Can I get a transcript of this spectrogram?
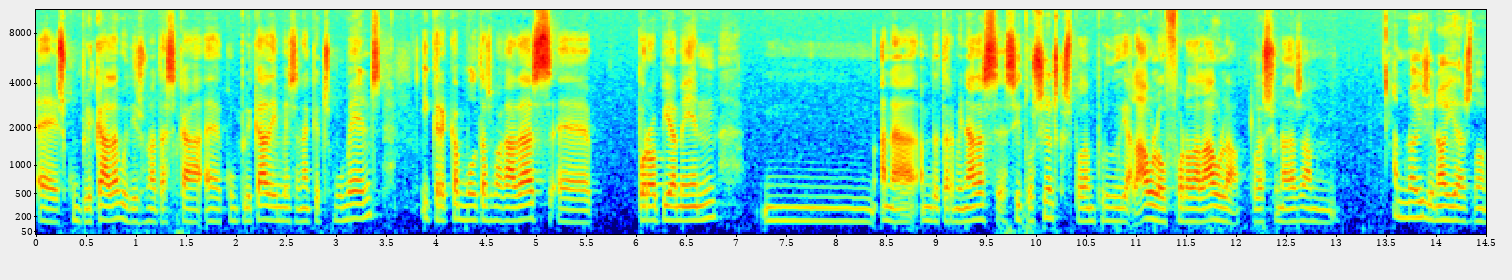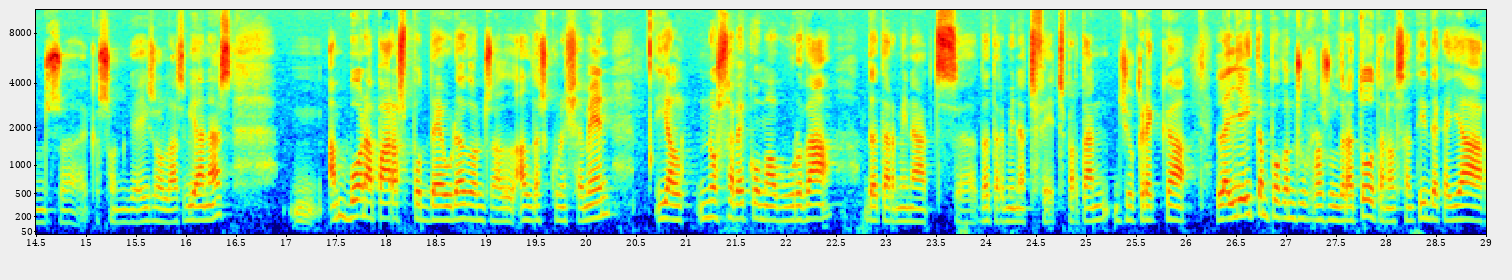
eh, és complicada, vull dir, és una tasca eh, complicada i més en aquests moments, i crec que moltes vegades eh, pròpiament en, en determinades situacions que es poden produir a l'aula o fora de l'aula relacionades amb, amb nois i noies doncs, eh, que són gais o lesbianes, mm, en bona part es pot veure doncs, el, el desconeixement i el no saber com abordar determinats, eh, determinats fets. Per tant, jo crec que la llei tampoc ens ho resoldrà tot, en el sentit de que hi ha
